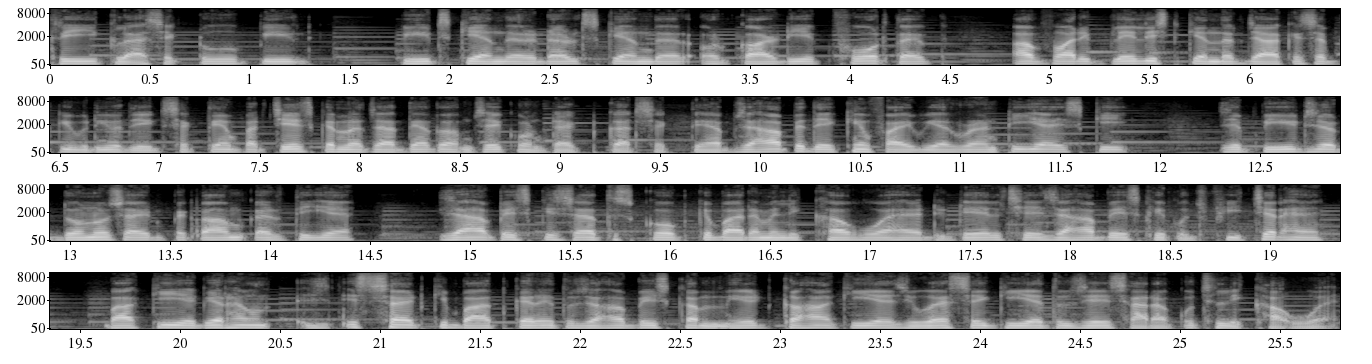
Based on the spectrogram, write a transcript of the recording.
three, classic two, ped, peds के अंदर अडल्ट के अंदर और कार्डियक फोर तक। आप हमारी प्लेलिस्ट के अंदर जाके सबकी वीडियो देख सकते हैं, परचेज़ करना चाहते हैं तो हमसे कॉन्टैक्ट कर सकते हैं। अब जहाँ पर देखें, फाइव ईयर वारंटी है इसकी। ये पीड्स और दोनों साइड पर काम करती है। जहाँ पे इसकी स्टेथोस्कोप के बारे में लिखा हुआ है डिटेल से जहाँ पे इसके कुछ फीचर हैं। बाकी अगर हम इस साइड की बात करें तो जहाँ पे इसका मेड कहाँ की है यूएसए की है तो ये सारा कुछ लिखा हुआ है।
